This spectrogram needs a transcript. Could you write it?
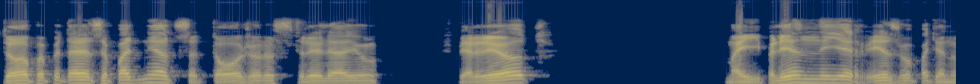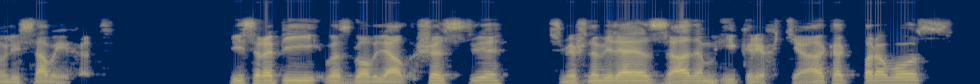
Кто попытается подняться, тоже расстреляю. Вперед!» Мои пленные резво потянулись на выход. Исрапи возглавлял шествие, смешно виляя задом и кряхтя, как паровоз.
